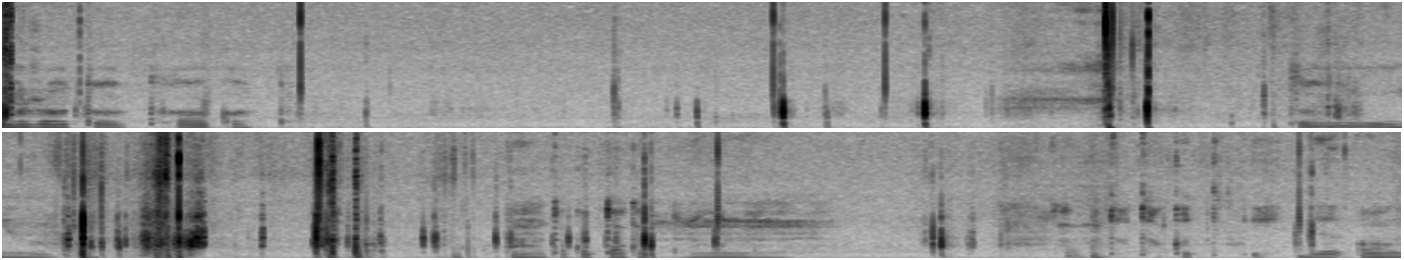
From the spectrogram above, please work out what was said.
не, ну, ну, ну, так, так. Нест. Може, то так от. Та ні, ну. А, так от так от нормально. Так от так от ідеал.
